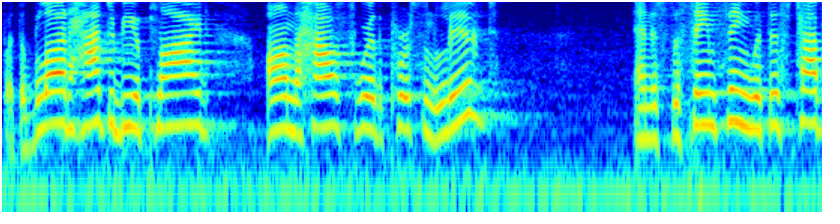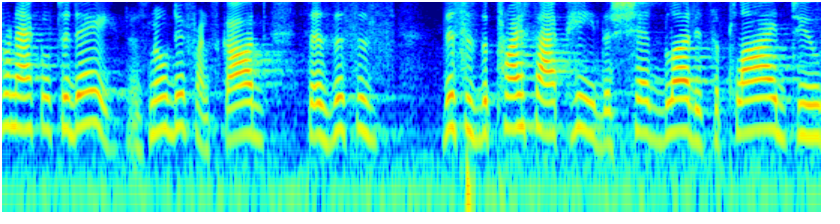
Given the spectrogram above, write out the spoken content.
but the blood had to be applied on the house where the person lived. And it's the same thing with this tabernacle today. There's no difference. God says, This is, this is the price I paid, the shed blood. It's applied to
